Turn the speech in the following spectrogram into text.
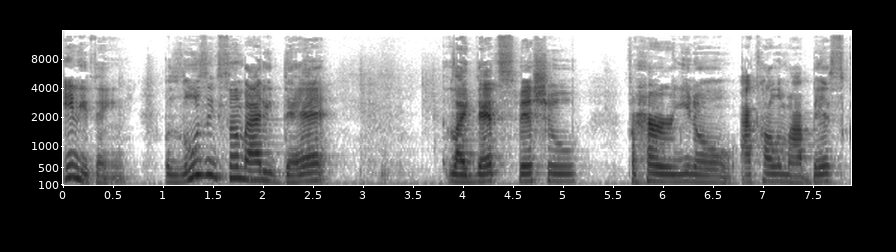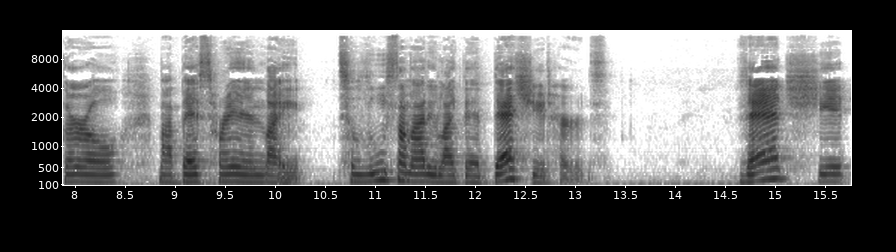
anything but losing somebody that, like, that special for her, you know, I call her my best girl, my best friend. Like, to lose somebody like that, that shit hurts. That shit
